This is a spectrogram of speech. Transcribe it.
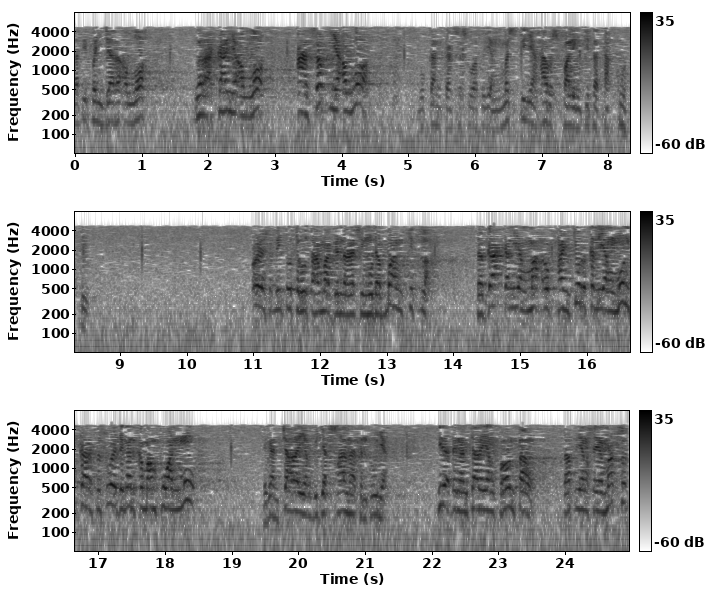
Tapi penjara Allah, nerakanya Allah, azabnya Allah bukankah sesuatu yang mestinya harus paling kita takuti? Oleh sebab itu terutama generasi muda bangkitlah. Tegakkan yang ma'ruf hancurkan yang munkar sesuai dengan kemampuanmu. Dengan cara yang bijaksana tentunya. Tidak dengan cara yang frontal. Tapi yang saya maksud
